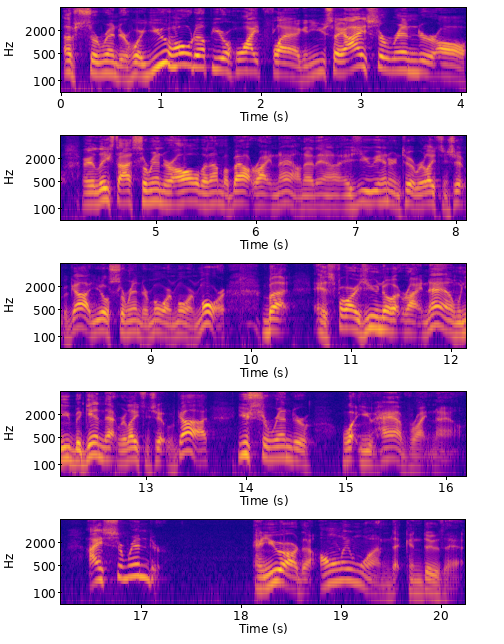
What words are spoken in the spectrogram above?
of surrender where you hold up your white flag and you say, I surrender all, or at least I surrender all that I'm about right now. Now, now, as you enter into a relationship with God, you'll surrender more and more and more. But as far as you know it right now, when you begin that relationship with God, you surrender what you have right now. I surrender. And you are the only one that can do that.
